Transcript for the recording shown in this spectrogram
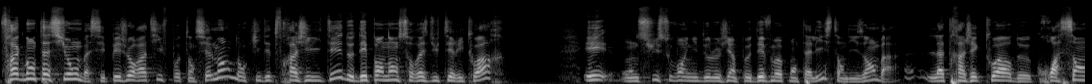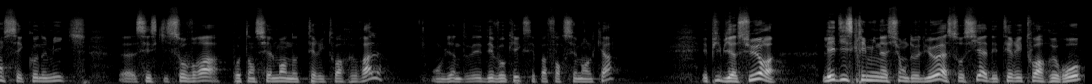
Fragmentation, bah, c'est péjoratif potentiellement, donc idée de fragilité, de dépendance au reste du territoire. Et on suit souvent une idéologie un peu développementaliste en disant bah, la trajectoire de croissance économique, euh, c'est ce qui sauvera potentiellement notre territoire rural. On vient d'évoquer que ce n'est pas forcément le cas. Et puis bien sûr, les discriminations de lieux associées à des territoires ruraux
